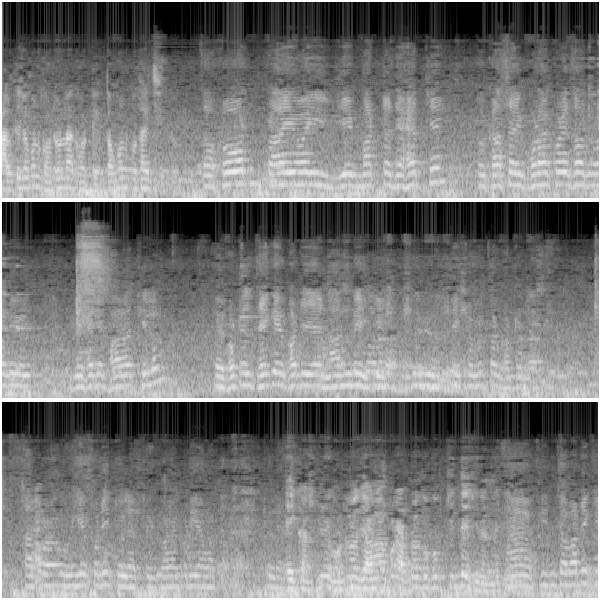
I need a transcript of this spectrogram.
কালকে যখন ঘটনা ঘটে তখন কোথায় ছিল? তখন প্রায় ওই যে মাঠটা দেখাচ্ছে ওই কাঁচায় ঘোরা করে তখন মানে যেখানে ভাড়া ছিল ওই হোটেল থেকে ওখানে নামবে সেই সময় তার ঘটনা। আছে তারপর ইয়ে করেই চলে আসছে ঘোরা করেই আবার চলে এই কাশ্মীরের ঘটনা জানার পর আপনারা তো খুব চিন্তায় ছিলেন নাকি? হ্যাঁ চিন্তা মানে কি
